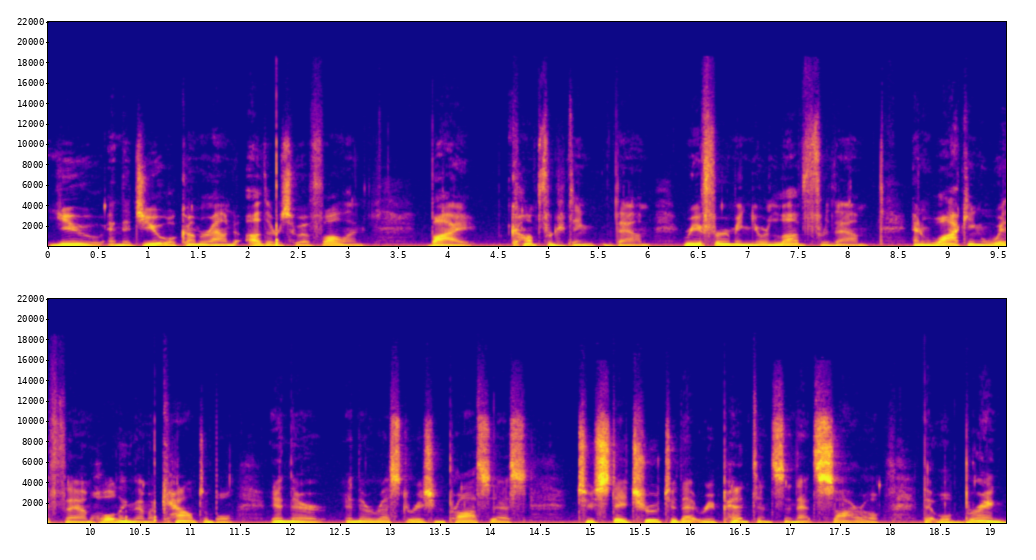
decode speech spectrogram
you and that you will come around others who have fallen by comforting them, reaffirming your love for them, and walking with them, holding them accountable in their in their restoration process to stay true to that repentance and that sorrow that will bring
